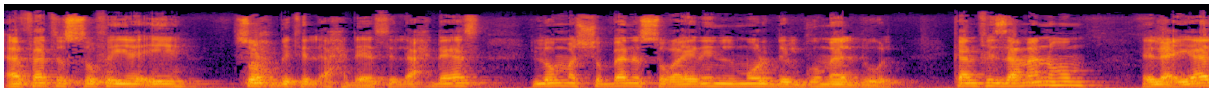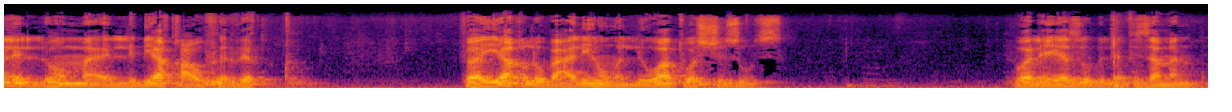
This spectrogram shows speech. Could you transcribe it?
آفات الصوفية إيه؟ صحبة الأحداث. الأحداث اللي هم الشبان الصغيرين المرد الجمال دول. كان في زمانهم العيال اللي هم اللي بيقعوا في الرق. فيغلب عليهم اللواط والشذوذ والعياذ بالله في زمانهم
